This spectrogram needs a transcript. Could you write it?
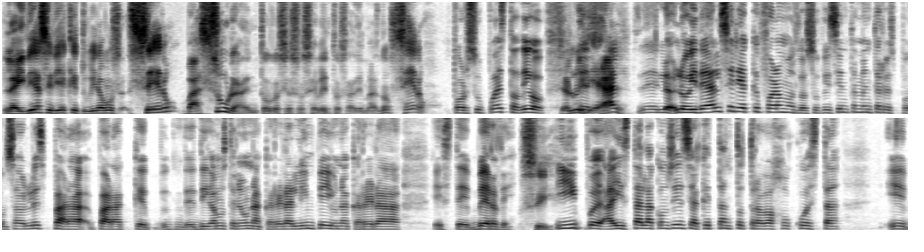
la idea sería que tuviéramos cero basura en todos esos eventos además, ¿no? Cero. Por supuesto, digo. Es lo ideal. lo, ideal sería que fuéramos lo suficientemente responsables para, para que, digamos, tener una carrera limpia y una carrera este, verde. Sí. Y pues ahí está la conciencia, qué tanto trabajo cuesta eh,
